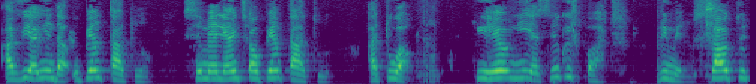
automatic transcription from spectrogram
Havia ainda o pentátulo, semelhante ao pentátulo atual, que reunia cinco esportes. Primeiro, salto.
